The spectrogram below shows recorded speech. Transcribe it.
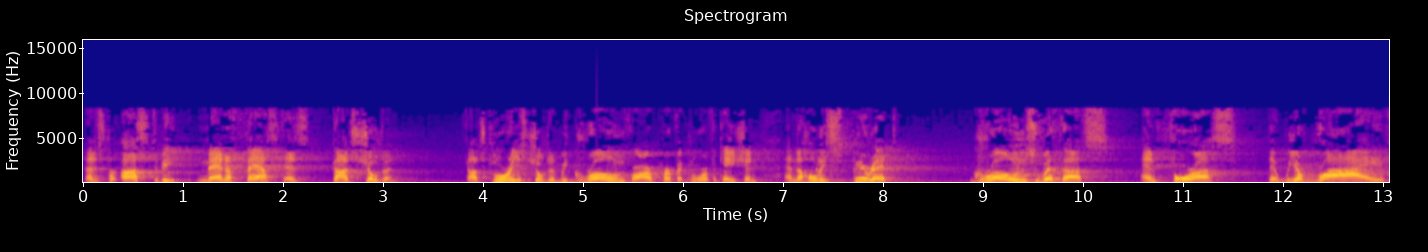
That is for us to be manifest as God's children, God's glorious children. We groan for our perfect glorification and the Holy Spirit groans with us and for us that we arrive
